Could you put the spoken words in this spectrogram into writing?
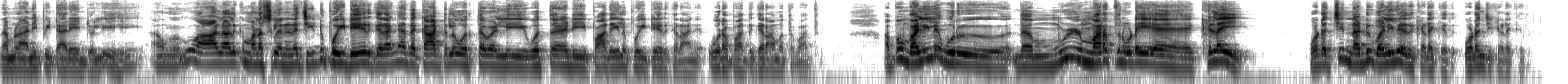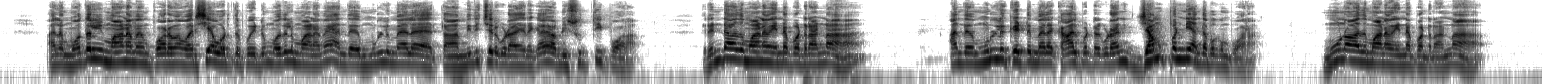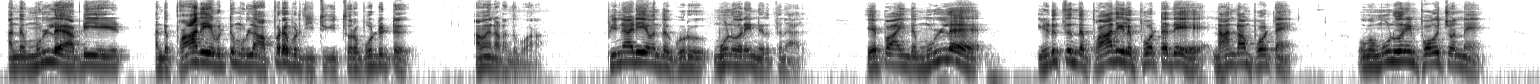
நம்மளை அனுப்பிட்டாரேன்னு சொல்லி அவங்க ஆள் ஆளுக்கு மனசில் நினச்சிக்கிட்டு போயிட்டே இருக்கிறாங்க. அந்த காட்டில் ஒத்த வள்ளி ஒத்த அடி பாதையில் போயிட்டே இருக்கிறாங்க. ஊரை பார்த்து கிராமத்தை பார்த்து. அப்போ வழியில் ஒரு இந்த முள் மரத்தினுடைய கிளை உடைச்சி நடு வழியில் அது கிடக்குது. உடஞ்சி கிடக்குது. அதில் முதல் மாணவன் போகிறவன் வரிசையாக ஒருத்தர் போயிட்டு முதல் மாணவன் அந்த முள் மேலே தான் மிதிச்சிடக்கூடாதுக்காக அப்படி சுற்றி போகிறான் ரெண்டாவது மாணவன் என்ன பண்ணுறான்னா அந்த முள்ளு கெட்டு மேலே கால் பட்டக்கூடாதுன்னு ஜம்ப் பண்ணி அந்த பக்கம் போகிறான் மூணாவது மாணவன் என்ன பண்ணுறான்னா அந்த முள்ளை அப்படியே அந்த பாதையை விட்டு முள்ளை அப்புறப்படுத்தி தூக்கி துற போட்டுட்டு அவன் நடந்து போகிறான் பின்னாடியே வந்த குரு மூணு வரை நிறுத்தினார். ஏப்பா இந்த முள்ளை எடுத்து இந்த பாதையில் போட்டதே நான் தான் போட்டேன். உங்கள் மூணு வரையும் போக சொன்னேன்.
